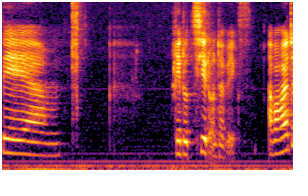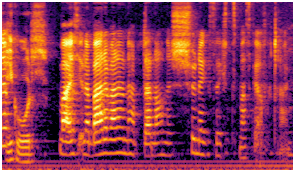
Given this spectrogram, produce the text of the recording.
sehr ähm, reduziert unterwegs. Aber heute Eh gut. War ich in der Badewanne und habe da noch eine schöne Gesichtsmaske aufgetragen.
